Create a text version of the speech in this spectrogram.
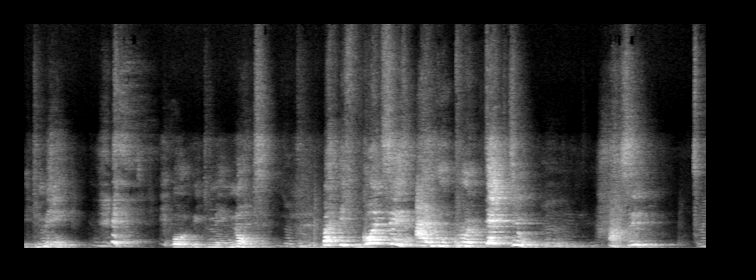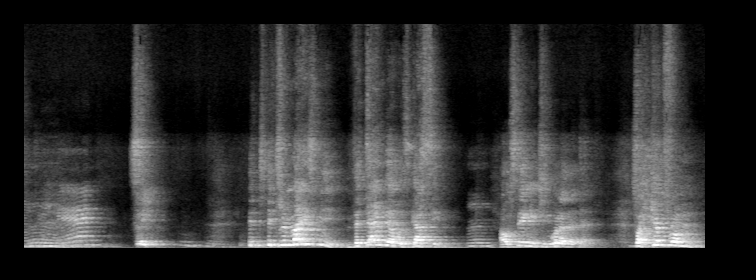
it may or it may not. But if God says, I will protect you, ah, see, see, it, it reminds me the time there was gassing. Mm. I was staying in Chingola that time. So I came from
